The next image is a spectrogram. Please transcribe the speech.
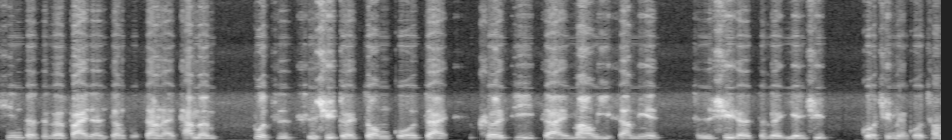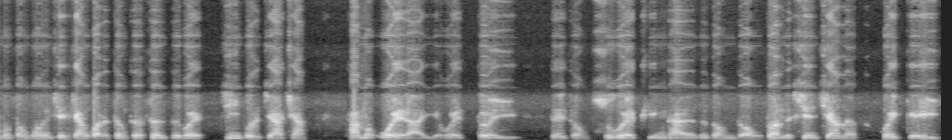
新的这个拜登政府上来，他们不止持续对中国在科技、在贸易上面持续的这个延续过去美国川普总统的一些相关的政策，甚至会进一步的加强。他们未来也会对于这种数位平台的这种垄断的现象呢，会给予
